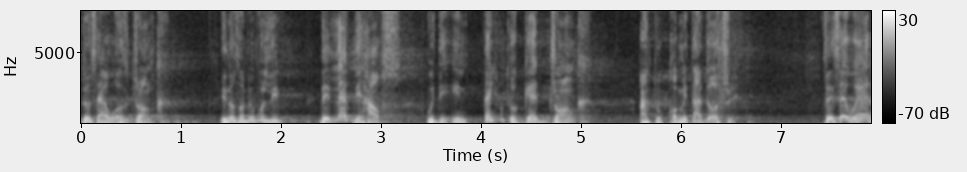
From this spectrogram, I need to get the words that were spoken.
Don't say I was drunk. You know, some people leave, they left the house with the intention to get drunk and to commit adultery. They say, Well,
